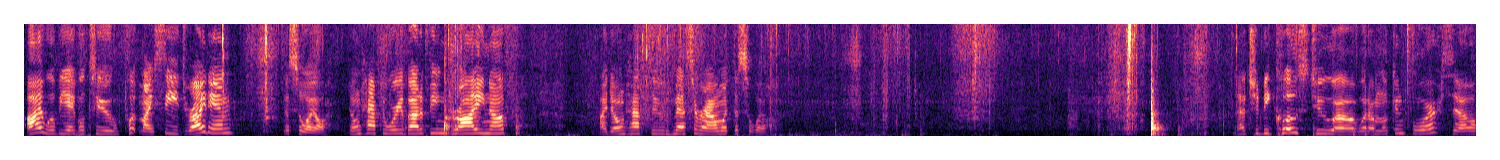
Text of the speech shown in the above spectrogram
I will be able to put my seeds right in the soil. Don't have to worry about it being dry enough. I don't have to mess around with the soil. That should be close to uh, what I'm looking for. So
